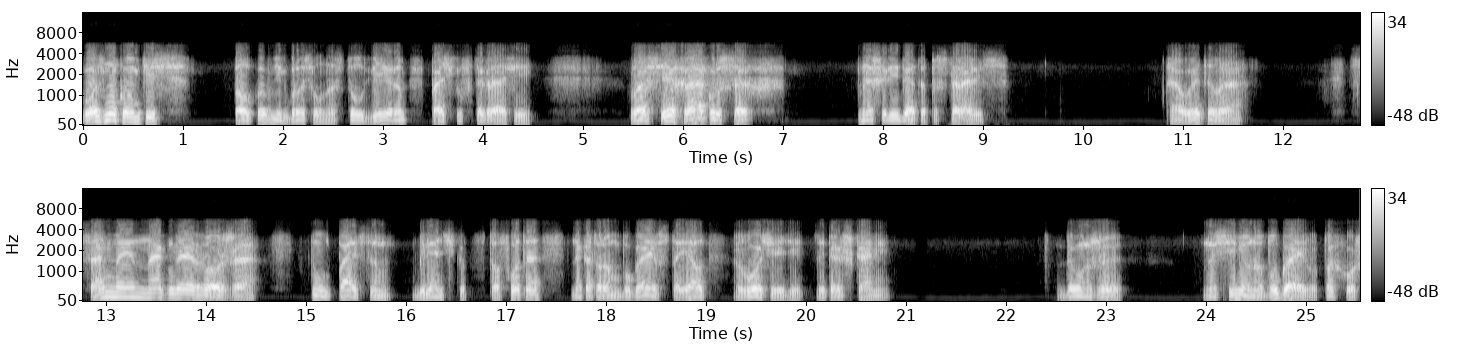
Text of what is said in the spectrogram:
«Вот, знакомьтесь». Полковник бросил на стол веером пачку фотографий. «Во всех ракурсах наши ребята постарались». А у этого самая наглая рожа, ткнул пальцем Белянчиков в то фото, на котором Бугаев стоял в очереди за пирожками. «Да он же на Семена Бугаева похож»,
